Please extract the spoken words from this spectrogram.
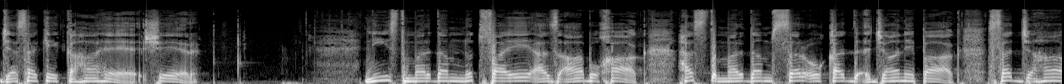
جیسا کہ کہا ہے شعر۔ نیست مردم نطفائے از آب و خاک ہست مردم سر و قد جان پاک. سد جہاں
